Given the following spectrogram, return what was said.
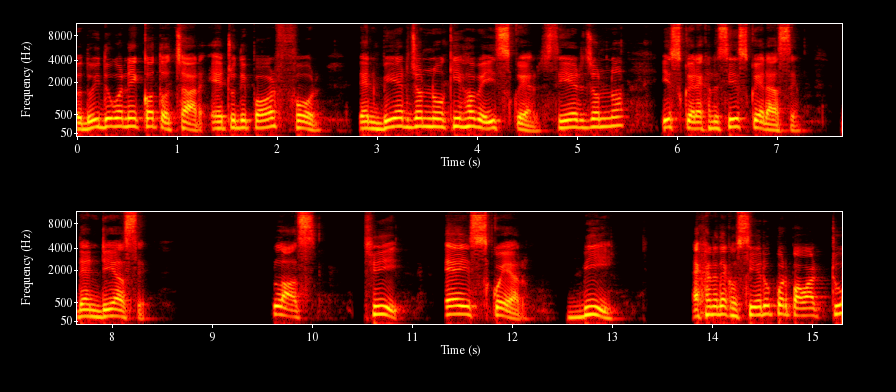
তো দুই দুগুণে কত? চার। A to the power four then b এর জন্য কি হবে? স্কোয়ার সি এর জন্য স্কোয়ার এখানে সি স্কোয়ার আছে। দেন ডি আছে। Plus three a square b এখানে দেখো সি এর উপর পাওয়ার টু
